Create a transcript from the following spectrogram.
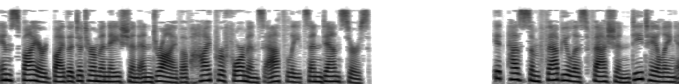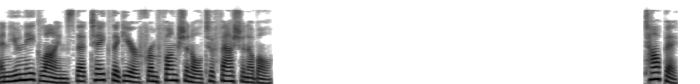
inspired by the determination and drive of high-performance athletes and dancers. It has some fabulous fashion detailing and unique lines that take the gear from functional to fashionable. Topic:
